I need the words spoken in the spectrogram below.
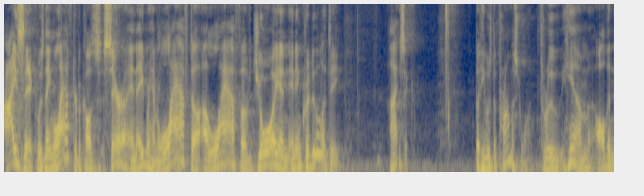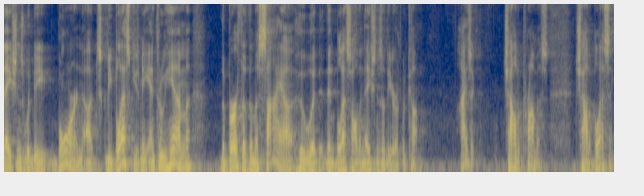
Isaac was named Laughter because Sarah and Abraham laughed a, a laugh of joy and, and incredulity. Isaac. But he was the promised one. Through him, all the nations would be born, uh, be blessed, excuse me, and through him, the birth of the Messiah who would then bless all the nations of the earth would come. Isaac, child of promise, child of blessing.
